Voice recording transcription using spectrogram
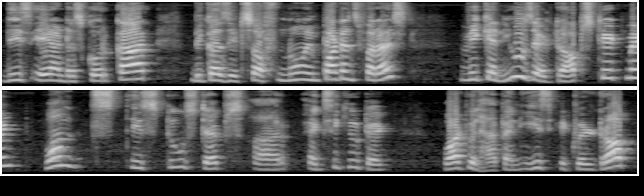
this A underscore car because it's of no importance for us, we can use a drop statement once these two steps are executed, what will happen is it will drop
